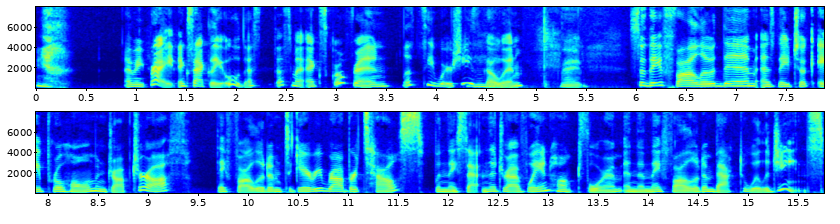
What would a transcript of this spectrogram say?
I mean, right, exactly. Oh, that's that's my ex-girlfriend. Let's see where she's mm-hmm. going. Right. So they followed them as they took April home and dropped her off. They followed him to Gary Roberts' house when they sat in the driveway and honked for him, and then they followed him back to Willa Jean's.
